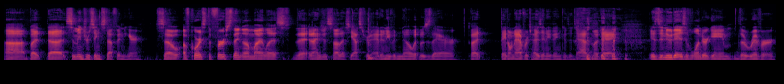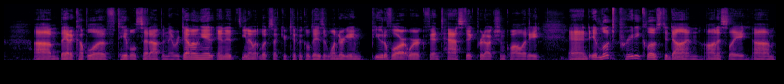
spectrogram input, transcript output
Uh, but uh, some interesting stuff in here. So of course, the first thing on my list that, and I just saw this yesterday. I didn't even know it was there, but they don't advertise anything because it's Asmodee. is the New Days of Wonder game, The River. Um, they had a couple of tables set up and they were demoing it, and it you know it looks like your typical Days of Wonder game. Beautiful artwork, fantastic production quality, and it looked pretty close to done. Honestly, um,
